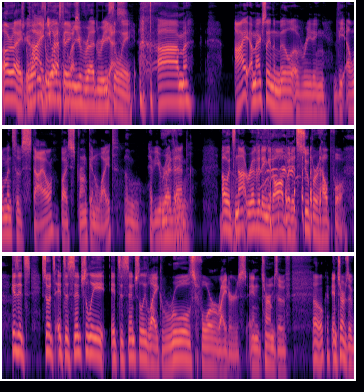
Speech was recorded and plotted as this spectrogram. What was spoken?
All right. got? What All is right, you one thing question. you've read recently? Um, I am actually in the middle of reading "The Elements of Style" by Strunk and White. Oh, Have you read riveting. that? Oh, it's not riveting at all, but it's super helpful because it's so it's it's essentially it's essentially like rules for writers in terms of Oh, okay. in terms of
